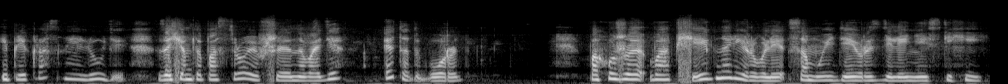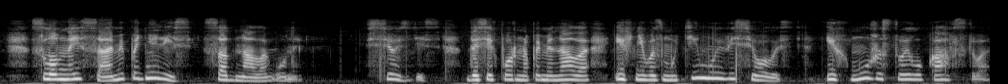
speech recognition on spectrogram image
и прекрасные люди, зачем-то построившие на воде этот город. Похоже, вообще игнорировали саму идею разделения стихий, словно и сами поднялись со дна лагуны. Все здесь до сих пор напоминало их невозмутимую веселость, их мужество и лукавство,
